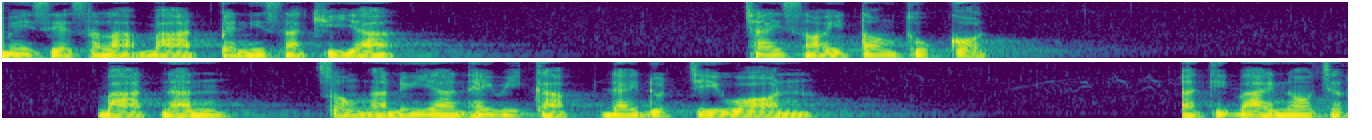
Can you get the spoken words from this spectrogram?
ไม่เสียสละบาทเป็นนิสักิยะ ใช้สอยต้องทุกกฎ บาทนั้นทรงอนุญาตให้วิกับได้ดุจจีวร อธิบายนอกจาก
